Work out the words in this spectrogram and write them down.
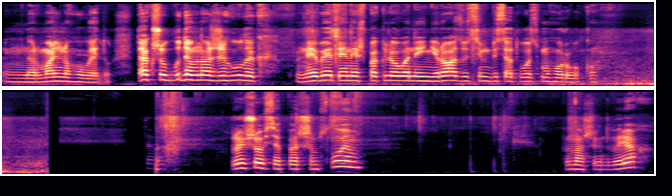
нормального виду. Так що буде в нас Жигулик не битий, не шпакльований ні разу з 78-го року. Так, пройшовся першим слоєм по наших дверях.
